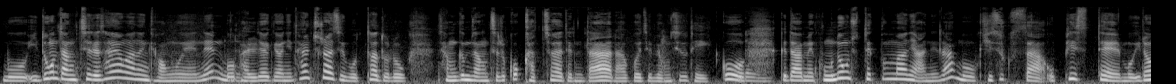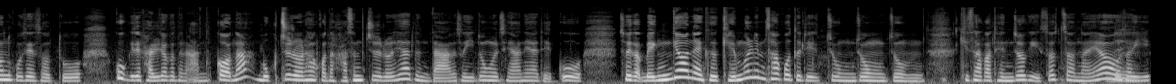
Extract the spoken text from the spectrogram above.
뭐 이동 장치를 사용하는 경우에는 뭐 네. 반려견이 탈출하지 못하도록 잠금 장치를 꼭 갖춰야 된다라고 주택이라고 이제 명시도 돼 있고 네. 그다음에 공동주택뿐만이 아니라 뭐 기숙사, 오피스텔 뭐 이런 곳에서도 꼭 이제 반려견을 안거나 목줄을 하거나 가슴줄을 해야 된다. 그래서 이동을 제한해야 되고 저희가 맹견의 그 개물림 사고들이 종종 좀 기사가 된 적이 있었잖아요. 네. 그래서 이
